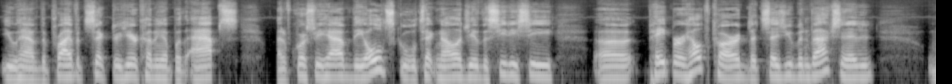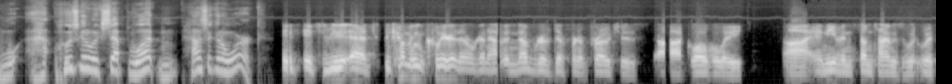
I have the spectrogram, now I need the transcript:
You have the private sector here coming up with apps. And of course, we have the old school technology of the CDC uh, paper health card that says you've been vaccinated. Who's going to accept what and how's it going to work? It, it's, it's becoming clear that we're going to have a number of different approaches uh, globally, uh, and even sometimes with, with,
